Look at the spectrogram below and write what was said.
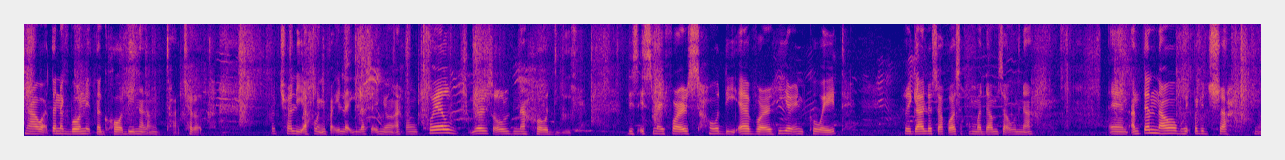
Ngawa ta nagbonit, nag-hoodie na lang ta. Charot. Actually, akong ipaila-ila sa inyo ang akong 12 years old na hoodie. This is my first hoodie ever here in Kuwait. Regalo sa ako sa akong madam sa una. And until now, buhi pa gud siya. No?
